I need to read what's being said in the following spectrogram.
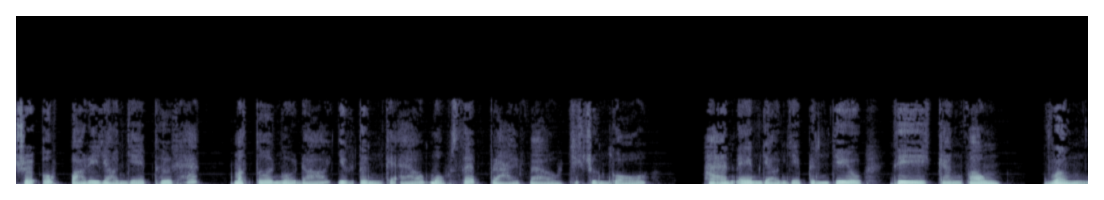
Rồi Út bỏ đi dọn dẹp thứ khác, mặt tôi ngồi đó giữ từng cái áo một xếp lại vào chiếc rương gỗ. Hai anh em dọn dẹp đến chiều thì căn phòng vẫn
